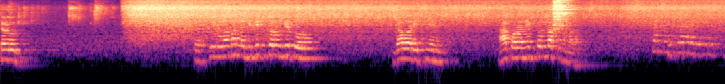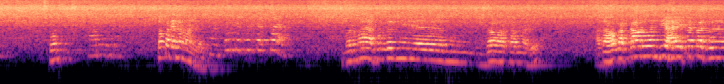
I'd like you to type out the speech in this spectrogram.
तळून तर तुला म्हणलं मी नीट करून देतो. गावारी शेंग आपण नीट करून लागतो मला. कोण? चपात्या करणार बरं माझ्या बघत मी अं, गवार करणार आहे. आता हो का कालवण आहे सकाळचं.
